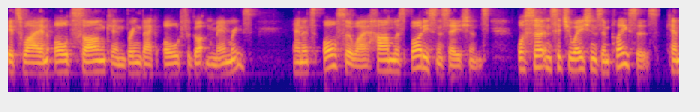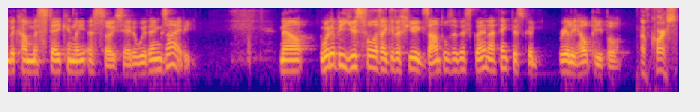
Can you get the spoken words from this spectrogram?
It's why an old song can bring back old forgotten memories. And it's also why harmless body sensations or certain situations and places can become mistakenly associated with anxiety. Now, would it be useful if I give a few examples of this, Glenn? I think this could really help people. Of course.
